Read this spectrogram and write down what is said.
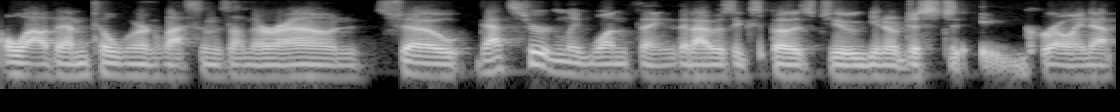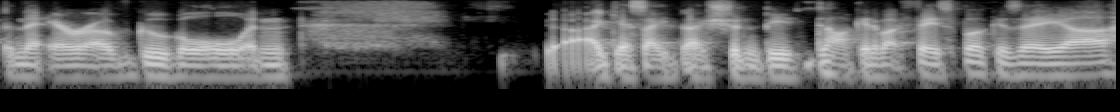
allow them to learn lessons on their own. So that's certainly one thing that I was exposed to, you know, just growing up in the era of Google and I guess I, I, shouldn't be talking about Facebook as a uh,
